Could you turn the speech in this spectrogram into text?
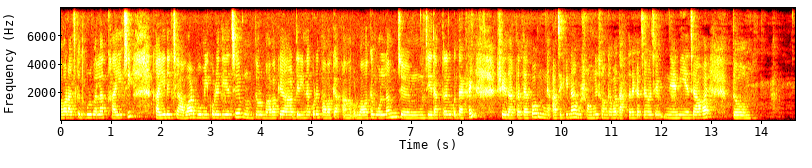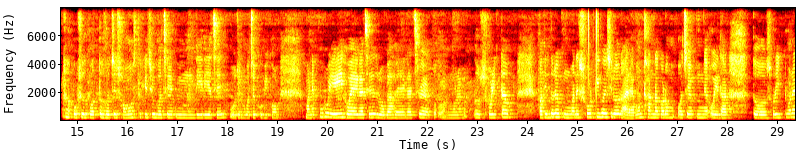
আবার আজকে দুপুরবেলা খাইয়েছি। খাইয়ে দেখছি আবার বমি করে দিয়েছে। তো ওর বাবাকে আর দেরি না করে বাবাকে ওর বাবাকে বললাম যে যে ডাক্তারকে ওকে দেখাই। সেই ডাক্তার দেখো আছে কি না সঙ্গে সঙ্গে আবার ডাক্তারের কাছে হচ্ছে, নিয়ে যাওয়া হয়। তো ওষুধপত্র হচ্ছে, সমস্ত কিছু হচ্ছে দিয়ে দিয়েছে, ওজন হচ্ছে খুবই কম। মানে পুরো এই হয়ে গেছে, রোগা হয়ে গেছে মানে শরীরটা কদিন ধরে মানে সর্দি হয়েছিল, আর এমন ঠান্ডা গরম হচ্ছে ওয়েদার তো শরীর মানে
